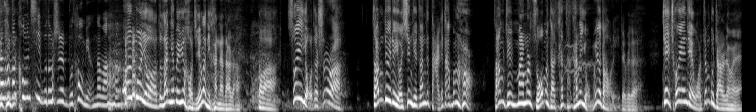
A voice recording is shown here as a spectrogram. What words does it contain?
那他们空气不都是不透明的吗？哎不有，这蓝天白云好极了，你看那那个，知道吧？所以有的时候啊，咱们对这有兴趣，咱得打个大问号，咱们就慢慢琢磨它，看它看它有没有道理，对不对？这抽烟这我真不这样认为。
